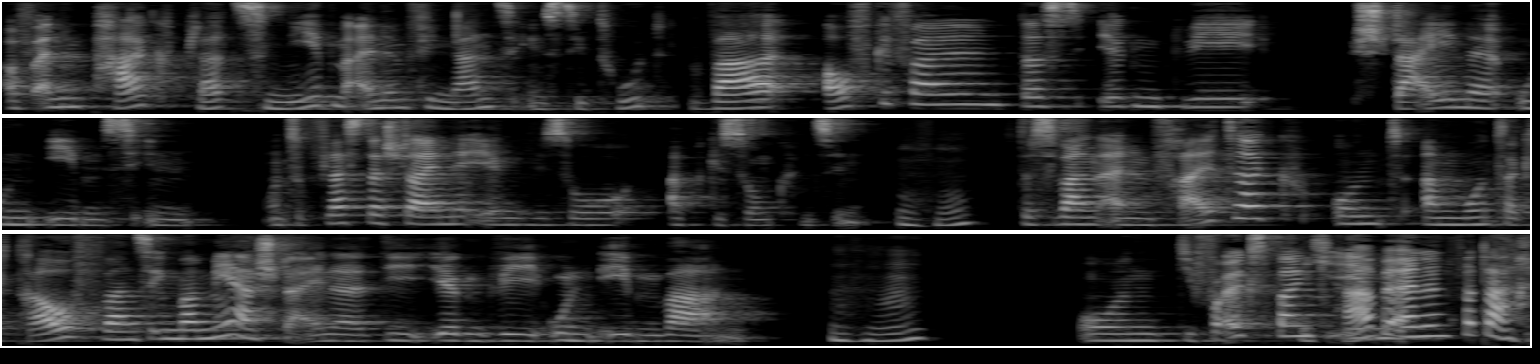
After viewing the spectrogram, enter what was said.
Auf einem Parkplatz neben einem Finanzinstitut war aufgefallen, dass irgendwie Steine uneben sind und so Pflastersteine irgendwie so abgesunken sind. Mhm. Das war an einem Freitag und am Montag drauf waren es immer mehr Steine, die irgendwie uneben waren. Mhm. Und die Volksbank Ich habe einen Verdacht.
